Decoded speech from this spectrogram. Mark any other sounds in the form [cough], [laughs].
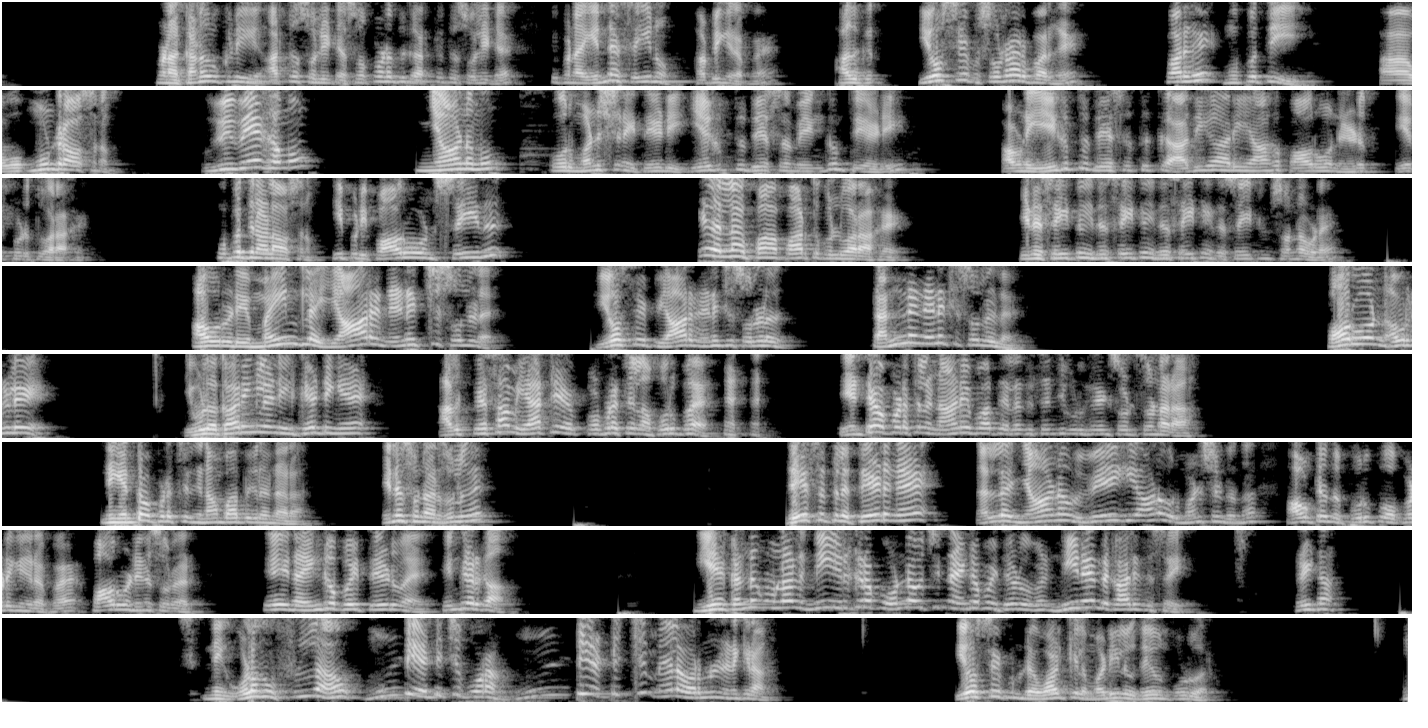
இப்ப நான் கனவுக்கு நீ அர்த்தம் சொல்லிட்டேன் சொப்பனத்துக்கு அர்த்தத்தை சொல்லிட்டேன் இப்ப நான் என்ன செய்யணும் அப்படிங்கிறப்ப அதுக்கு யோசேப் சொல்றாரு பாருங்க. பாருங்க முப்பத்தி ஆஹ், மூன்றாம் வசனம். விவேகமும் ஞானமும் ஒரு மனுஷனை தேடி எகிப்து தேசம் எங்கும் தேடி அவனை எகிப்து தேசத்துக்கு அதிகாரியாக பார்வோன் எடு ஏற்படுத்துவாராக. முப்பத்தி நாலாம் வசனம். இப்படி பார்வோன் செய்து இதெல்லாம் பா பார்த்து கொள்வாராக. இதை செய்யட்டும் இதை செய்யட்டும் இதை செய்யட்டும் இதை செய்யட்டும் சொன்ன உடனே அவருடைய மைண்ட்ல யாரை நினைச்சு சொல்லல? யோசேப் யாரை நினைச்சு சொல்லல? தன்னை நினைச்சு சொல்லல. பார்வோன் அவர்களே இவ்வளவு காரியங்களை நீங்க கேட்டீங்க அதுக்கு பேசாம யார்கிட்ட ஒப்படைச்சிடலாம் பொறுப்ப. என்கிட்ட ஒப்படைச்சல நானே பார்த்து எல்லாத்தையும் செஞ்சு கொடுக்குறேன்னு சொல்லிட்டு சொன்னாரா? நீங்க என்கிட்ட ஒப்படைச்சிருங்க நான் பாத்துக்கிறேன்னாரா என்ன சொன்னாரு சொல்லுங்க? தேசத்துல தேடுங்க. நல்ல ஞானம் விவேகியான ஒரு மனுஷன் இருந்தா அவட்ட அந்த பொறுப்பு ஒப்படைக்கிறப்ப பார்வன் என்ன சொல்றாரு? ஏய் நான் எங்க போய் தேடுவேன்? எங்க இருக்கான் என் கண்ணுக்கு முன்னால நீ இருக்கிறப்ப ஒன்ன வச்சு நான் எங்க போய் தேடுவேன்? நீனே இந்த காரியத்தை செய். ரைட்டா இன்னைக்கு உலகம் ஃபுல்லா முண்டி அடிச்சு போறாங்க. முண்டி அடிச்சு மேல வரணும்னு நினைக்கிறாங்க. யோசேப்பினுடைய வாழ்க்கையில மடியில தேவன் போடுவார்.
